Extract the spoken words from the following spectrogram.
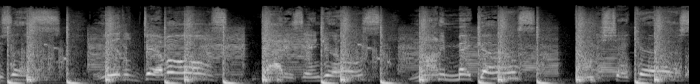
Users, little devils, daddy's angels, money makers, booty shakers.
